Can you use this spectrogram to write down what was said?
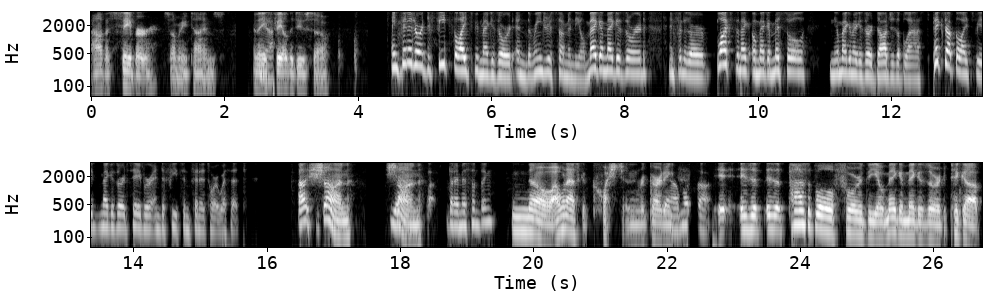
uh, the saber so many times, and they Yeah. failed to do so. Infinitor defeats the Lightspeed Megazord, and the Rangers summon the Omega Megazord. Infinitor blocks the Meg- Omega Missile, and the Omega Megazord dodges a blast, picks up the Lightspeed Megazord Saber, and defeats Infinitor with it. Uh, Sean, Sean, up? Did I miss something? no, I want to ask a question regarding. Yeah, what's up? Is it is it possible for the Omega Megazord to pick up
